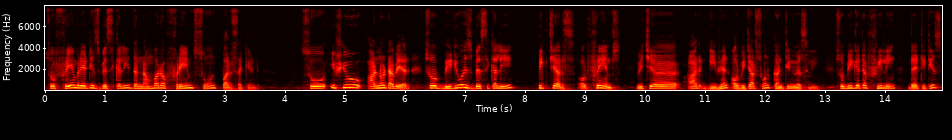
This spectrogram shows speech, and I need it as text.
so frame rate is basically the number of frames shown per second. So if you are not aware, so video is basically pictures or frames which uh, are given or which are shown continuously so we get a feeling that it is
